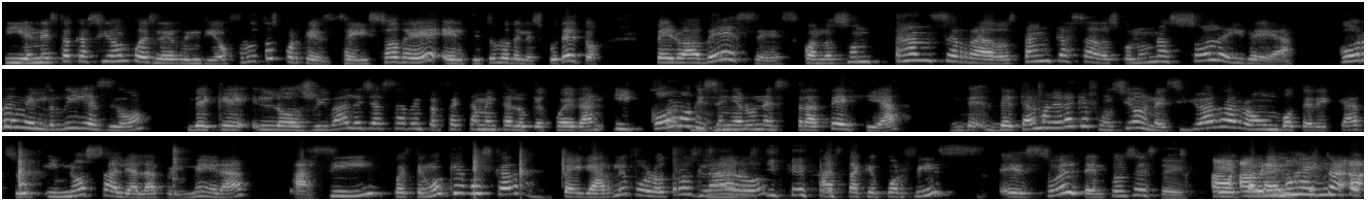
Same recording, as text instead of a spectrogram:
Y en esta ocasión, pues le rindió frutos porque se hizo de el título del Scudetto. Pero a veces, cuando son tan cerrados, tan casados con una sola idea, corren el riesgo de que los rivales ya saben perfectamente a lo que juegan y cómo diseñar una estrategia de, tal manera que funcione. Si yo agarro un bote de katsu y no sale a la primera, así, pues tengo que buscar pegarle por otros lados hasta que por fin eh, suelte. Entonces, eh, abrimos esta,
